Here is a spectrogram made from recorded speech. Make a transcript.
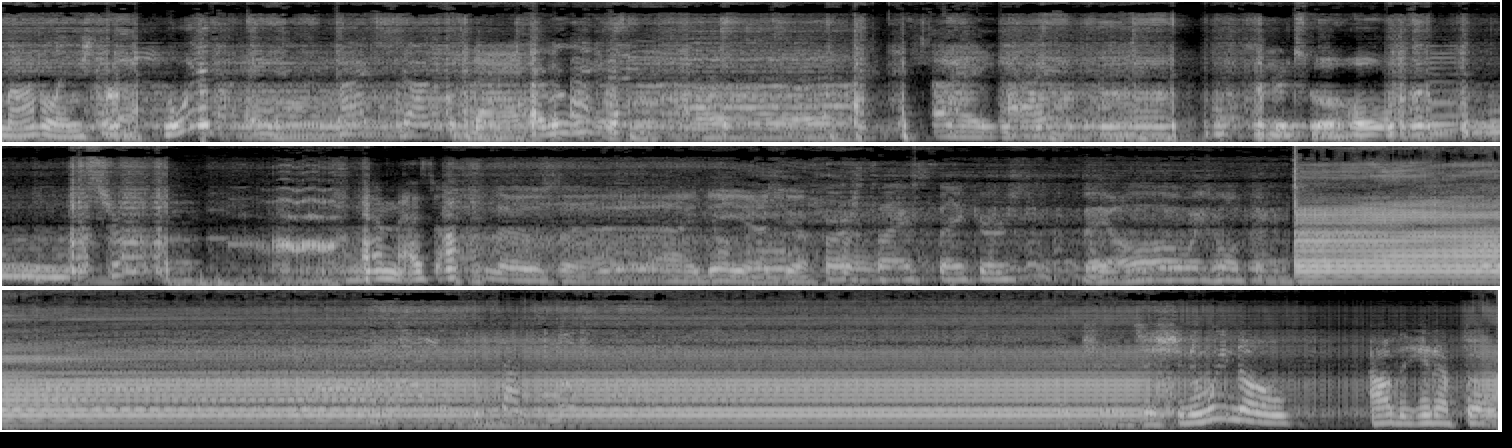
Remodeling. What? I mean, we I into a hole. them as those uh, ideas. Your first class thinkers, they always want the transition. And we know how the NFL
